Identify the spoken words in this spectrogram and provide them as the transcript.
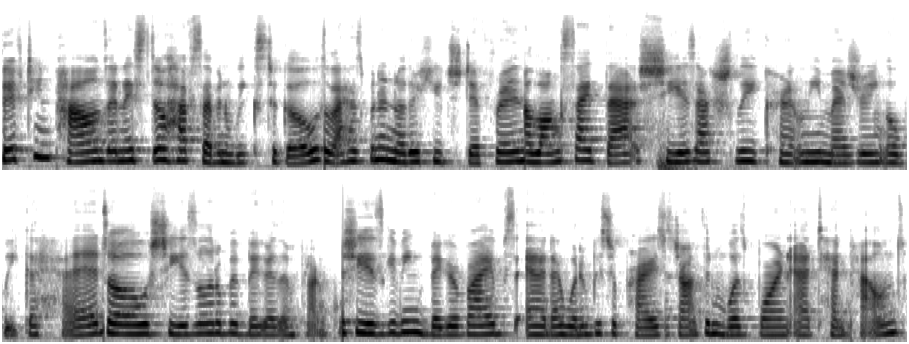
15 pounds and I still have seven weeks to go. So that has been another huge difference. Alongside that, she is actually currently measuring a week ahead. So she is a little bit bigger than Franco. She is giving bigger vibes and I wouldn't be surprised. Jonathan was born at 10 pounds.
